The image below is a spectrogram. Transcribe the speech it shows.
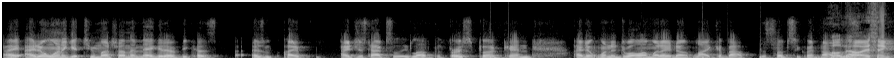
I, I don't want to get too much on the negative because as I I just absolutely love the first book and I don't want to dwell on what I don't like about the subsequent novels. Well, no, I think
